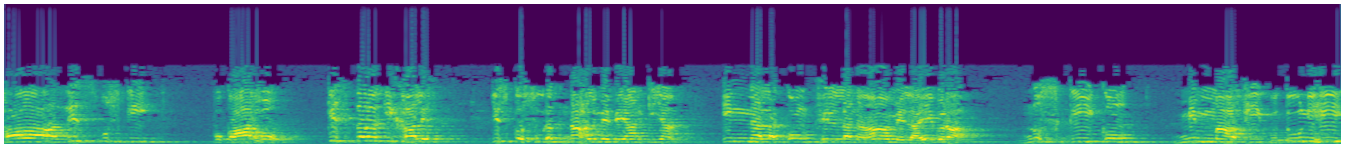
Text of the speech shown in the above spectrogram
خالص اس کی پکار ہو۔ کس طرح کی خالص جس کو سورت نحل میں بیان کیا؟ ان لکم فلن عام لائبرا نسخی کم مما فی بتون ہی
